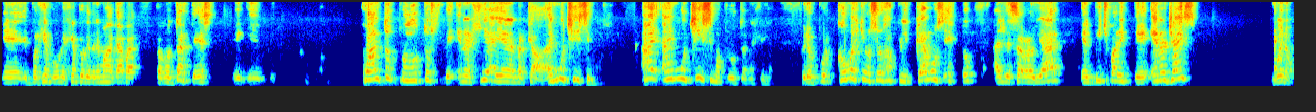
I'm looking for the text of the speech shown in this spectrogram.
eh, por ejemplo, un ejemplo que tenemos acá para, para contarte es eh, eh, cuántos productos de energía hay en el mercado. Hay muchísimos. Hay, hay muchísimos productos de energía pero por cómo es que nosotros aplicamos esto al desarrollar el Beachbody eh, Energize. Bueno,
